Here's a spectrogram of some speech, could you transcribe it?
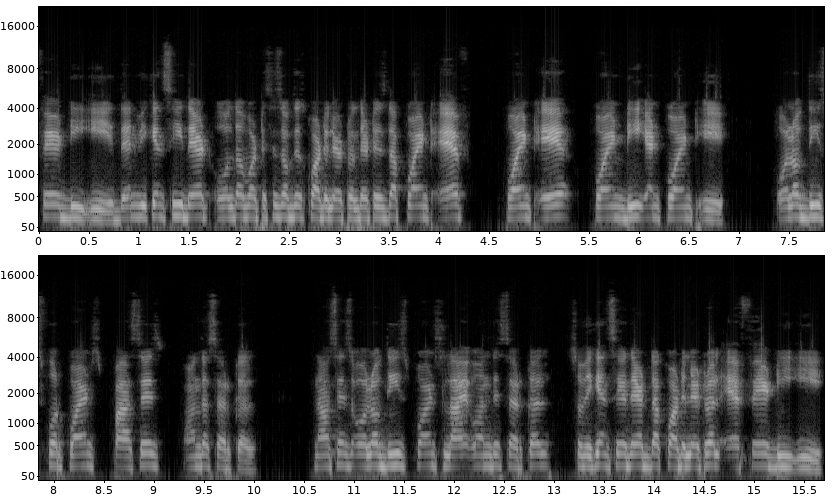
FADE then we can see that all the vertices of this quadrilateral that is the point F, point A, point D and point E. All of these four points passes on the circle. Now since all of these points lie on the circle so we can say that the quadrilateral FADE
